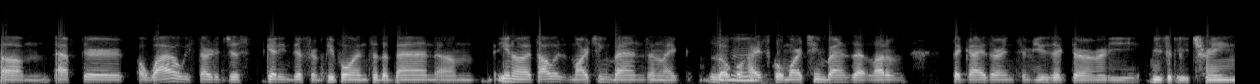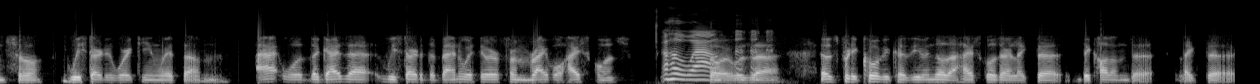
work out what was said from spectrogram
um, after a while, we started just getting different people into the band. Um, you know, it's always marching bands and like local Mhm. high school marching bands that a lot of the guys are into music. They're already musically trained. So we started working with, um, I, well, the guys that we started the band with, they were from rival high schools. Oh, wow. So it was, uh, it was pretty cool because even though the high schools are like the, they call them the, like the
